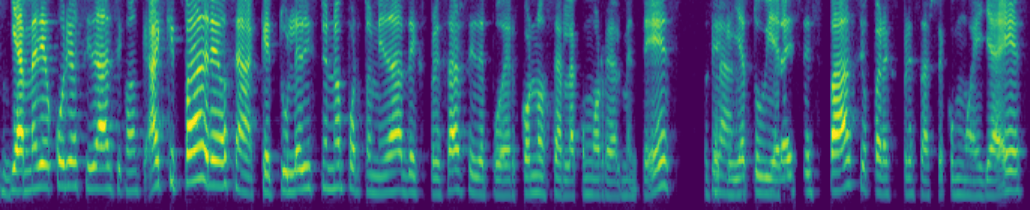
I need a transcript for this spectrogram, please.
ya me dio curiosidad, así como que, ay, qué padre, o sea, que tú le diste una oportunidad de expresarse y de poder conocerla como realmente es. O sea, que ella tuviera ese espacio para expresarse como ella es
